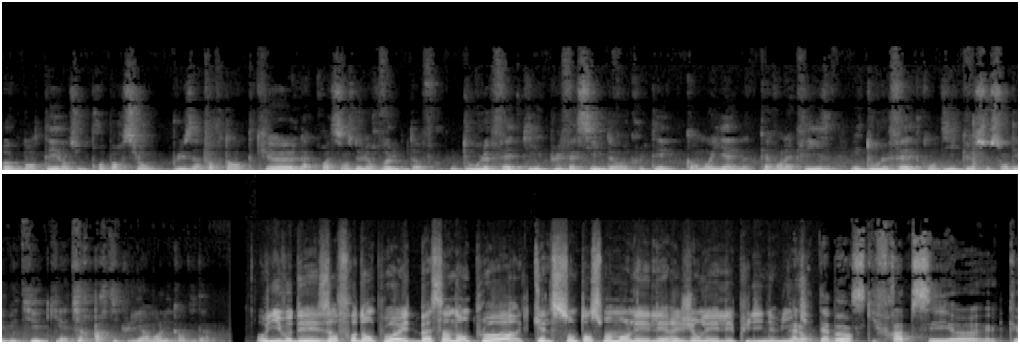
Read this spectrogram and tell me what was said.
augmenter dans une proportion plus importante que la croissance de leur volume d'offres. D'où le fait qu'il est plus facile de recruter qu'en moyenne qu'avant la crise, et d'où le fait qu'on dit que ce sont des métiers qui attirent particulièrement les candidats. Au niveau des offres d'emploi et de bassins d'emploi, quelles sont en ce moment les, régions les, plus dynamiques? Alors d'abord, ce qui frappe, c'est euh, que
